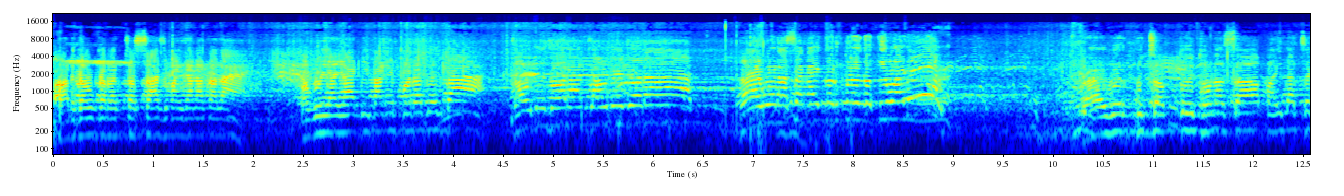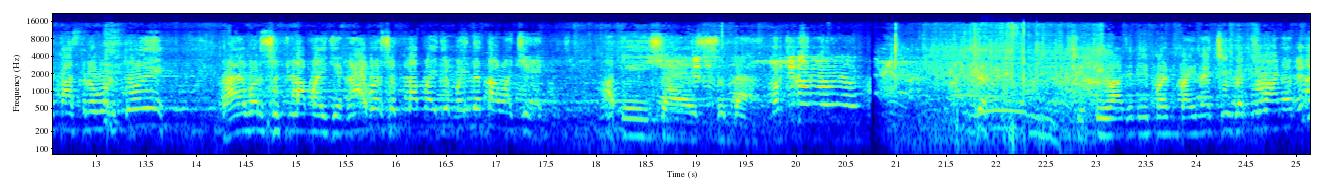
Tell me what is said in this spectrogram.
पाडगावकरांचा साज मैदानात आलाय. बघूया या ठिकाणी परत एकदा. जाऊ दे जोरात जाऊ दे जोरात. ड्रायव्हर असा काय करतोय गती ड्रायव्हर कुचापतोय थोडासा बैलाचं कास्त्र ओढतोय ड्रायव्हर सुटला पाहिजे ड्रायव्हर सुटला पाहिजे पहिलं तावाचे अतिशय सुंदर. शिट्टी वाजली पण बैलाची गती वाढत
